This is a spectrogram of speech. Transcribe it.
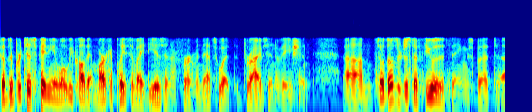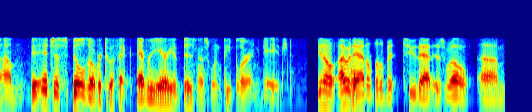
So they're participating in what we call that marketplace of ideas in a firm, and that's what drives innovation. Um, so those are just a few of the things, but um, it, it just spills over to affect every area of business when people are engaged. You know, I would add a little bit to that as well. Um,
